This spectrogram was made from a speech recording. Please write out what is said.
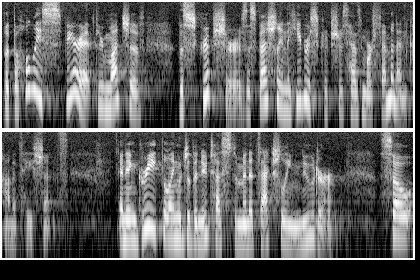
But the Holy Spirit, through much of the scriptures, especially in the Hebrew scriptures, has more feminine connotations. And in Greek, the language of the New Testament, it's actually neuter. So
